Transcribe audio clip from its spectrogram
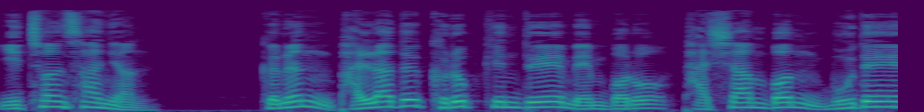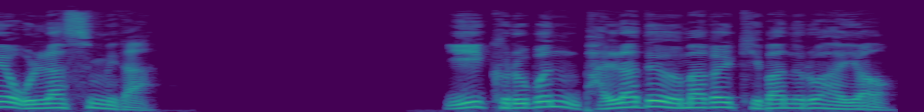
2004년 그는 발라드 그룹 퀸드의 멤버로 다시 한번 무대에 올랐습니다. 이 그룹은 발라드 음악을 기반으로 하여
